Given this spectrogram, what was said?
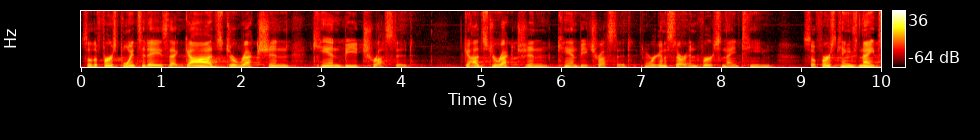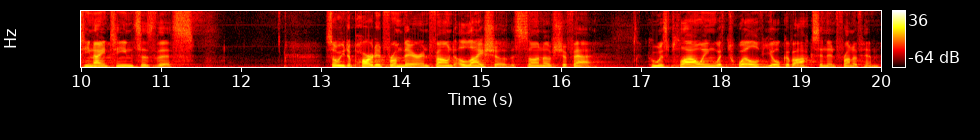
So, the first point today is that God's direction can be trusted. God's direction can be trusted. And we're going to start in verse 19. So 1 Kings 19 19 says this so he departed from there and found Elisha, the son of Shaphat, who was plowing with twelve yoke of oxen in front of him,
